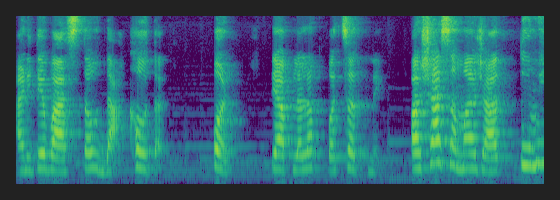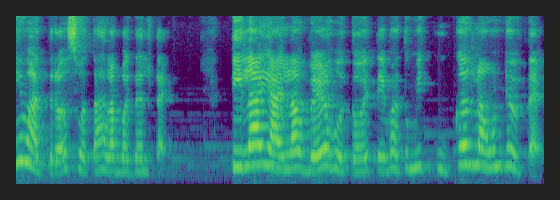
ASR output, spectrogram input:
आणि ते वास्तव दाखवतात पण ते आपल्याला पचत नाही. अशा समाजात तुम्ही मात्र स्वतःला बदलताय. तिला यायला वेळ होतोय तेव्हा तुम्ही कुकर लावून ठेवताय.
